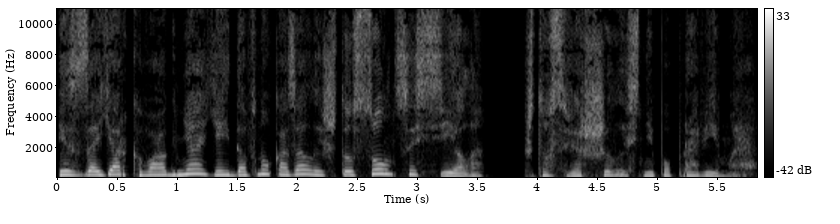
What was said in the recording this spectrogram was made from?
Из-за яркого огня ей давно казалось, что солнце село, что свершилось непоправимое.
